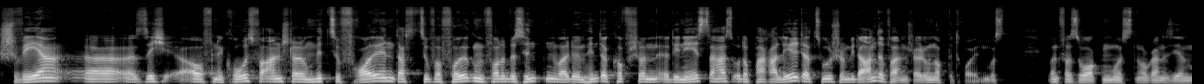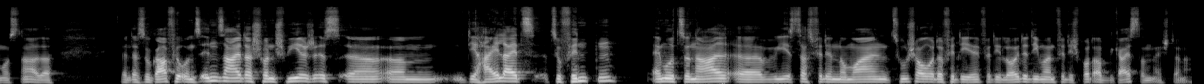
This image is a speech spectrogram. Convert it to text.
schwer, äh, sich auf eine Großveranstaltung mitzufreuen, das zu verfolgen, vorne bis hinten, weil du im Hinterkopf schon äh, die nächste hast oder parallel dazu schon wieder andere Veranstaltungen noch betreuen musst und versorgen musst und organisieren musst. Ne? Also wenn das sogar für uns Insider schon schwierig ist, äh, ähm, die Highlights zu finden, emotional, äh, wie ist das für den normalen Zuschauer oder für die, für die Leute, die man für die Sportart begeistern möchte. Ne?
